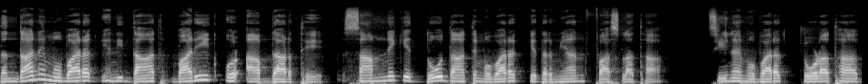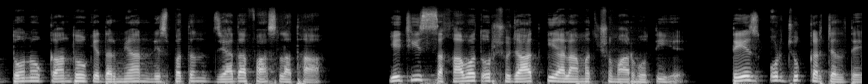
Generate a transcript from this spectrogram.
دندان مبارک یعنی دانت باریک اور آبدار تھے۔ سامنے کے دو دانت مبارک کے درمیان فاصلہ تھا۔ سینہ مبارک چوڑا تھا، دونوں کاندھوں کے درمیان نسبتاً زیادہ فاصلہ تھا۔ یہ چیز سخاوت اور شجاعت کی علامت شمار ہوتی ہے۔ تیز اور جھک کر چلتے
